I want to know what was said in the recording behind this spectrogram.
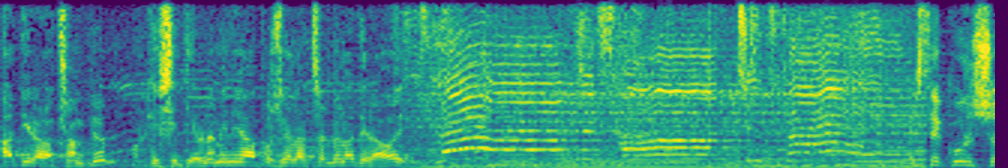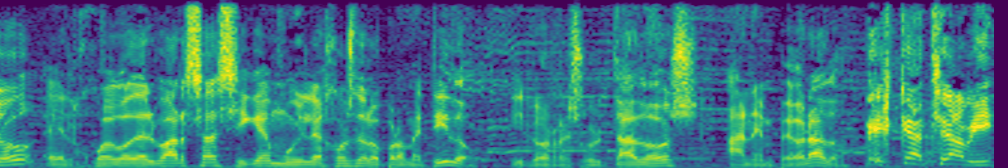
¿Ha tirado la Champions? Porque si tiene una mínima posibilidad la Champions, la ha tirado hoy. Este curso, el juego del Barça sigue muy lejos de lo prometido y los resultados han empeorado. Es que a Xavi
